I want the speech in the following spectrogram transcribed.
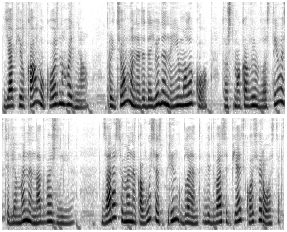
Я п'ю каву кожного дня, при цьому не додаю до неї молоко, тож смакові властивості для мене надважливі. Зараз у мене кавуся Spring Blend від 25 Coffee Roasters.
